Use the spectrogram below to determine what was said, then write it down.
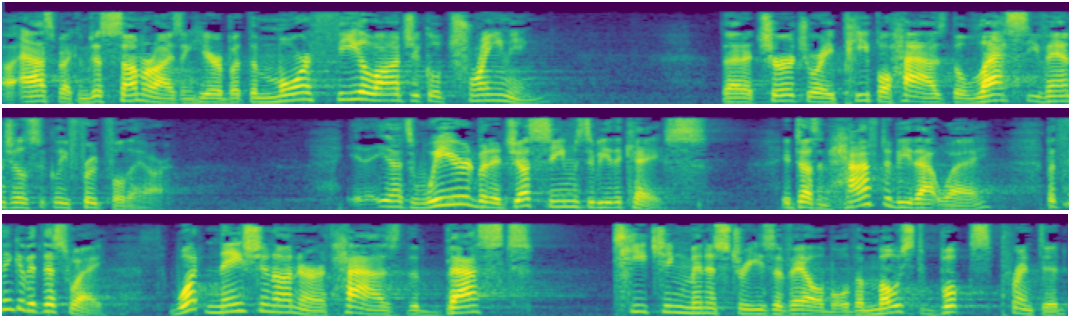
uh, aspect, I'm just summarizing here, but the more theological training that a church or a people has, the less evangelistically fruitful they are. That's weird, but it just seems to be the case. It doesn't have to be that way, but think of it this way. What nation on earth has the best teaching ministries available, the most books printed,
